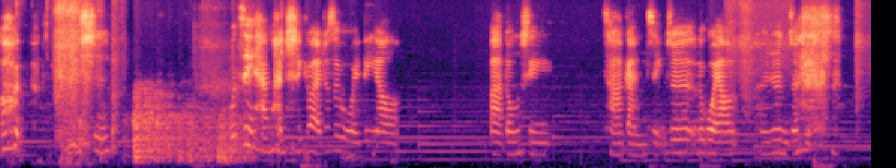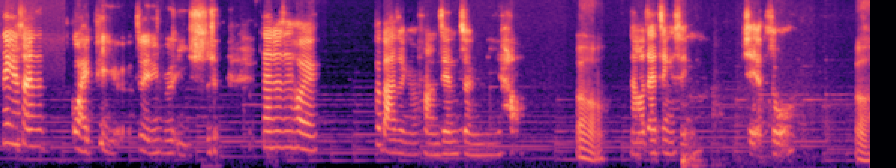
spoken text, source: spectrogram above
哦，仪式，我自己还蛮奇怪，就是我一定要把东西擦干净，就是如果要很认真，那个算是怪癖了，这已经不是仪式，但就是会会把整个房间整理好，嗯然后再进行写作。嗯，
